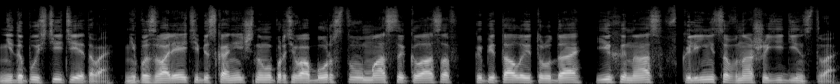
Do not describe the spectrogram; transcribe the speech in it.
Не допустите этого, не позволяйте бесконечному противоборству массы классов, капитала и труда, их и нас, вклиниться в наше единство.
